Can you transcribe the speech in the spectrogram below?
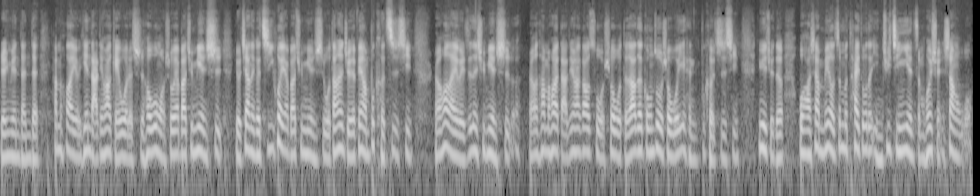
人员等等。他们后来有一天打电话给我的时候，问我说要不要去面试，有这样的一个机会，要不要去面试？我当时觉得非常不可置信。然后后来也真的去面试了。然后他们后来打电话告诉我说，我得到这工作的时候，我也很不可置信，因为觉得我好像没有这么太多的影剧经验，怎么会选上我？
